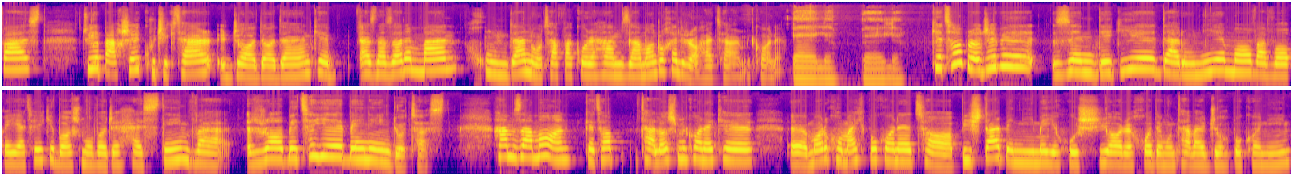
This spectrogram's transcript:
فصل توی بخشای کوچکتر جا دادن که از نظر من خوندن و تفکر همزمان رو خیلی راحت تر می‌کنه. بله بله. کتاب راجع به زندگی درونی ما و واقعیت که باش مواجه هستیم و رابطه بین این دوتاست. همزمان کتاب تلاش می‌کنه که ما رو کمک بکنه تا بیشتر به نیمه هوشیار خودمون توجه بکنیم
